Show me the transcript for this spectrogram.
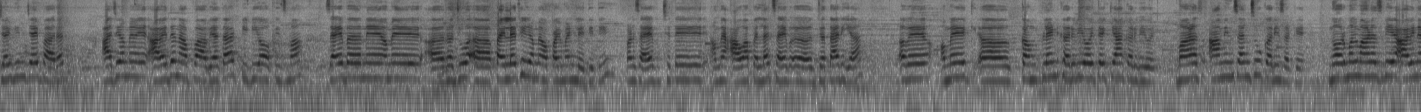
જય હિન્દ, જય ભારત. આજે અમે આવેદન આપવા આવ્યા હતા ટીડીઓ ઓફિસમાં. સાહેબ, અને અમે રજૂ પહેલેથી જ અમે અપોઇન્ટમેન્ટ લીધી હતી. પણ સાહેબ, છે તે, અમે આવવા પહેલાં જ સાહેબ જતા રહ્યા. હવે અમે કમ્પ્લેન્ટ કરવી હોય તે ક્યાં કરવી હોય? માણસ, આમ ઇન્સાન શું કરી શકે? નોર્મલ માણસ બી આવીને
